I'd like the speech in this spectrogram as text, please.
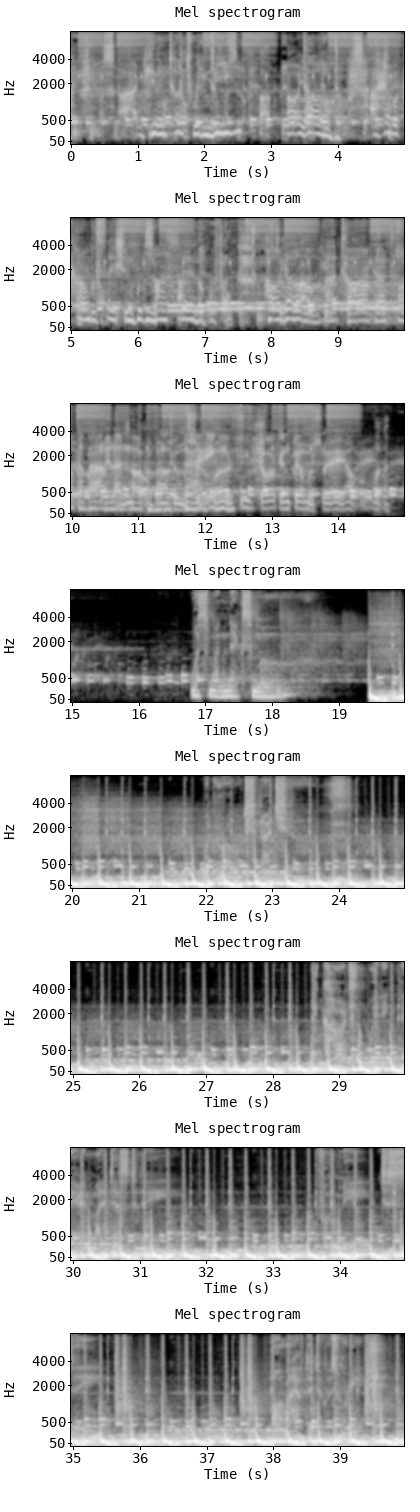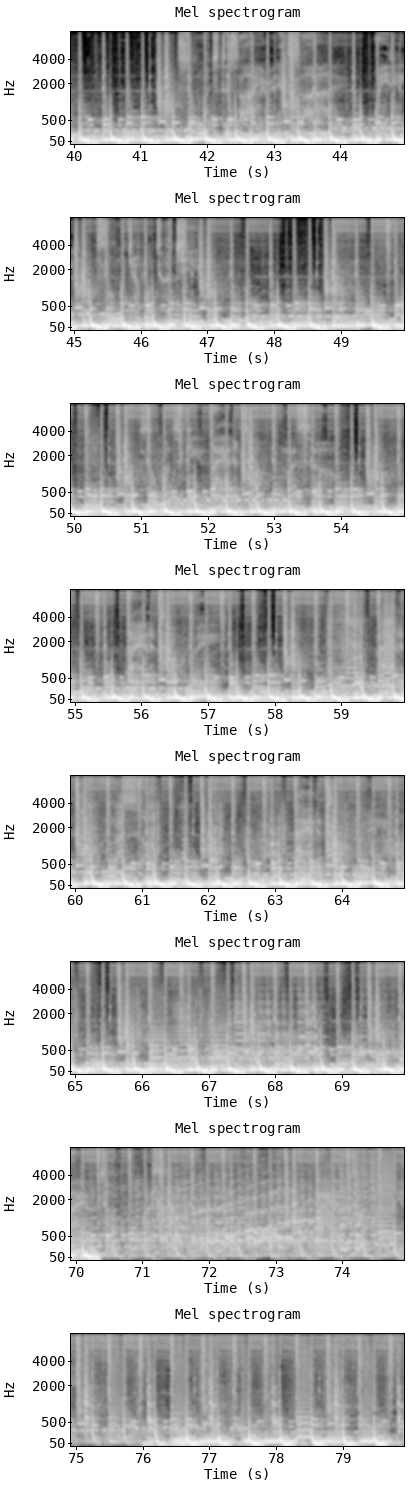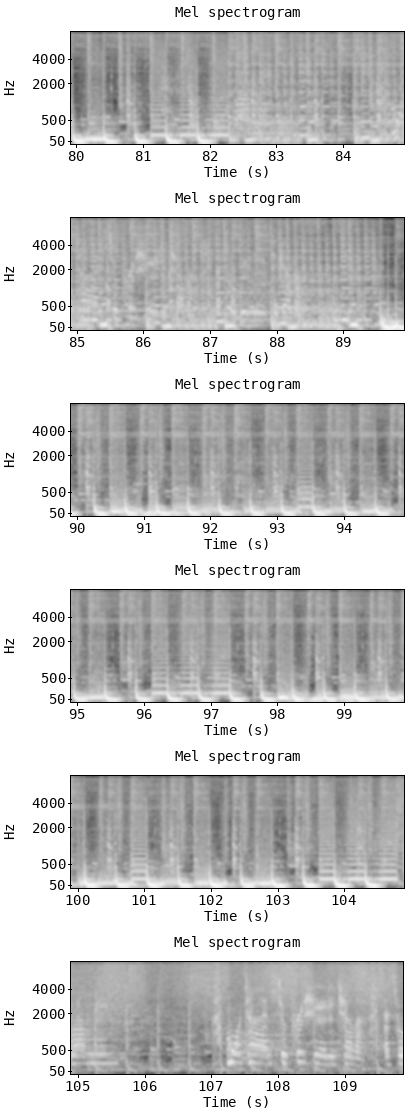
I get in touch with me. Oh, y'all. I have a conversation with myself. Oh, y'all. I talk, I talk about it, I talk about things. I keep talking to myself. What's my next move?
